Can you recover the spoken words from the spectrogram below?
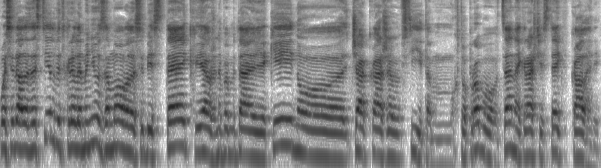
Посідали за стіл, відкрили меню, замовили собі стейк. Я вже не пам'ятаю який. Ну, Чак каже, всі там, хто пробував, це найкращий стейк в Калгарі.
